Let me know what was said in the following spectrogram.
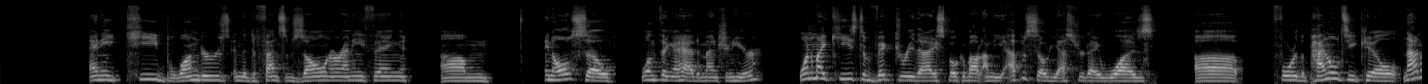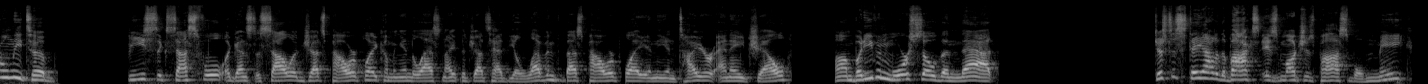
any key blunders in the defensive zone or anything. Um, and also, one thing I had to mention here one of my keys to victory that I spoke about on the episode yesterday was uh, for the penalty kill, not only to be successful against a solid Jets power play coming into last night, the Jets had the 11th best power play in the entire NHL. Um, but even more so than that, just to stay out of the box as much as possible. Make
